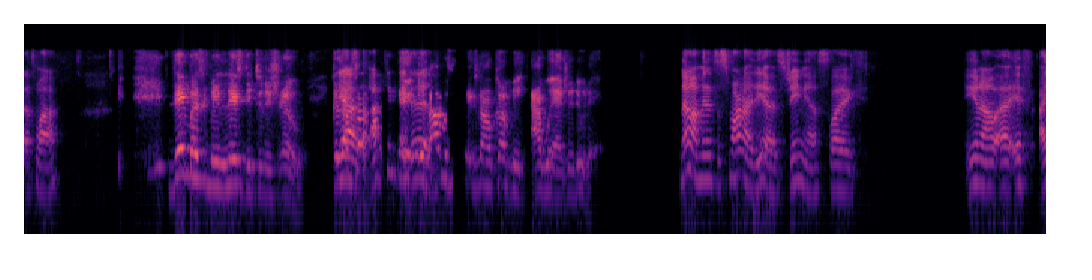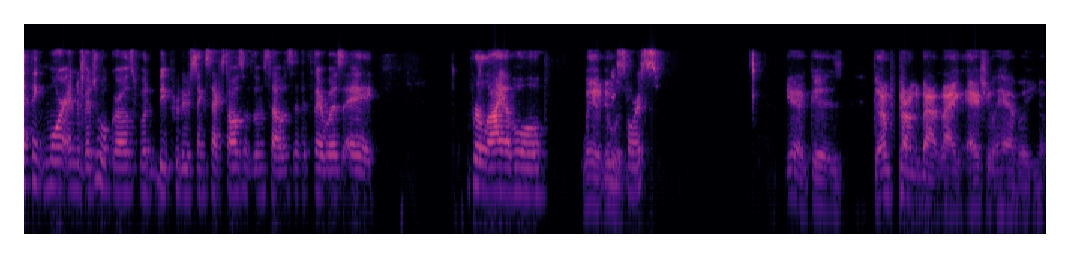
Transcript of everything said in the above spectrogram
That's why. They must have been listening to the show. Yeah, I think they if, did. If I was a sex doll company, I would actually do that. No, I mean it's a smart idea. It's genius. Like, you know, uh, if I think more individual girls would be producing sex dolls of themselves if there was a reliable way of doing resource. It. Yeah, because because I'm talking about like actually have a you know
